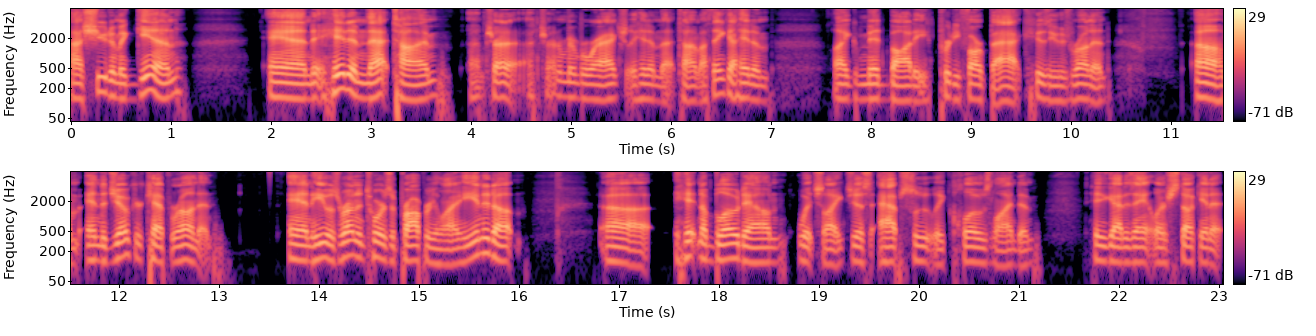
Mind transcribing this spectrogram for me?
I shoot him again and hit him that time. I'm trying to I'm trying to remember where I actually hit him that time. I think I hit him like mid body, pretty far back because he was running. Um, and the Joker kept running and he was running towards the property line. He ended up uh, hitting a blowdown, which like just absolutely clotheslined him. He got his antler stuck in it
